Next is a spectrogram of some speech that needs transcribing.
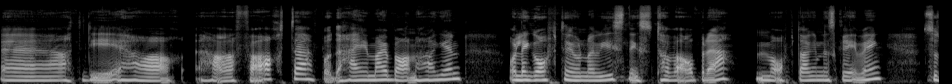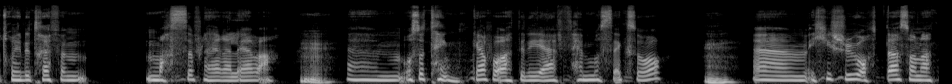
at de har, har erfart det både hjemme og i barnehagen, og legger opp til undervisning som tar vare på det, med oppdagende skriving, så tror jeg du treffer masse flere elever. Um, og så tenke på at de er fem og seks år. Um, ikke sju-åtte, sånn at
